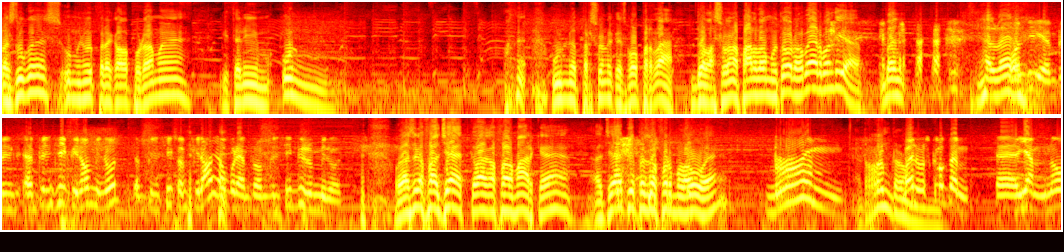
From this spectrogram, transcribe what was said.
les dues, un minut per acabar el programa i tenim un una persona que es vol parlar de la segona part del motor. Albert, bon dia. Bon... Albert. Bon dia, en, prin- en principi no un minut, en principi, en final ja ho veurem, però en principi és un minut. Hauràs d'agafar el jet, que va agafar el Marc, eh? El jet i després la Fórmula 1, eh? Brum! Rum, rum. Bueno, escolta'm, eh, aviam, no,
